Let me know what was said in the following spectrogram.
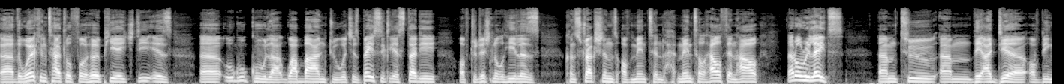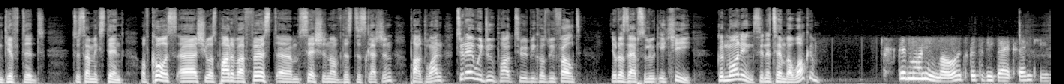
Uh, the working title for her PhD is uh, Ukugula Kwabantu, which is basically a study of traditional healers' constructions of mental, mental health and how that all relates um, to um, the idea of being gifted to some extent. Of course, uh, she was part of our first um, session of this discussion, part one. Today we do part two because we felt it was absolutely key. Good morning, Sinethemba. Welcome. Good morning, Mo. It's good to be back. Thank you.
